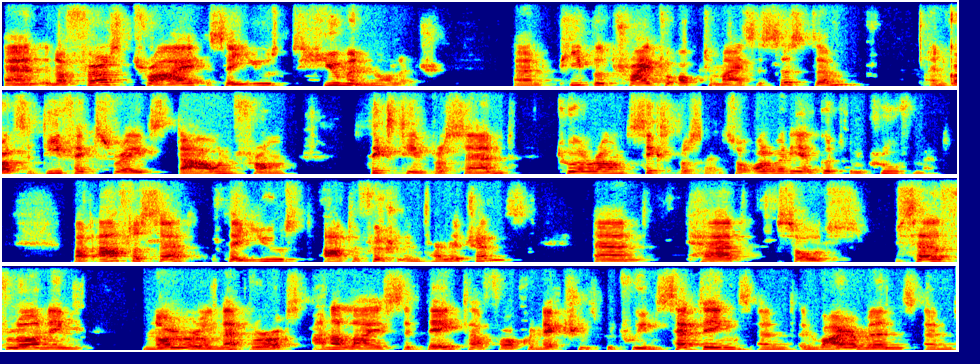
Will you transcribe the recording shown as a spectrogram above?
And in a first try, they used human knowledge. And people tried to optimize the system and got the defects rates down from 16% to around 6%. So already a good improvement. But after that, they used artificial intelligence and had so self-learning neural networks analyze the data for connections between settings and environments and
